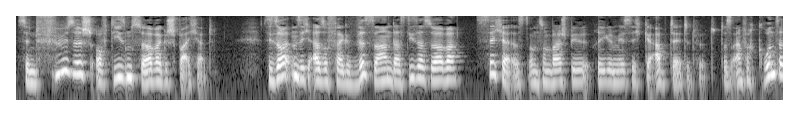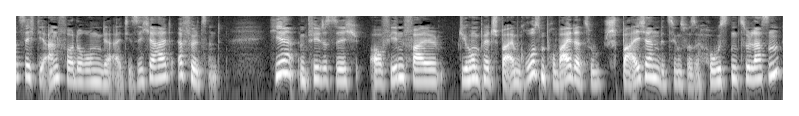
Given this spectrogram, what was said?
sind physisch auf diesem Server gespeichert. Sie sollten sich also vergewissern, dass dieser Server sicher ist und zum Beispiel regelmäßig geupdatet wird, dass einfach grundsätzlich die Anforderungen der IT-Sicherheit erfüllt sind. Hier empfiehlt es sich auf jeden Fall, die Homepage bei einem großen Provider zu speichern bzw. hosten zu lassen,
